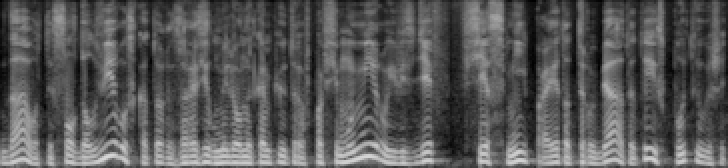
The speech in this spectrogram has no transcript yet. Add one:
Да, вот ты создал вирус, который заразил миллионы компьютеров по всему миру, и везде все СМИ про это трубят, и ты испытываешь от,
